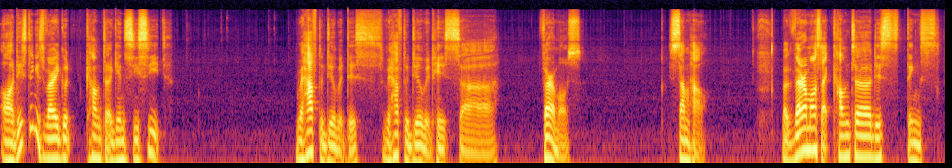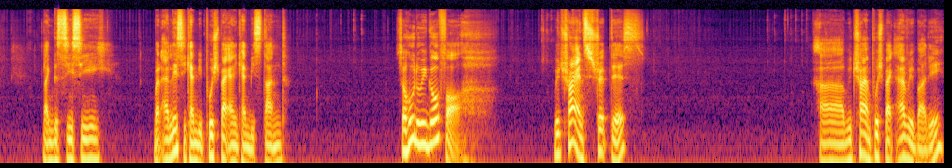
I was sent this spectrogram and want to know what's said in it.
Oh, this thing is very good counter against CC. We have to deal with this. We have to deal with his uh, Veromos. Somehow. But Veromos like counter these things. Like the CC. But at least he can be pushed back and he can be stunned. So who do we go for? We try and strip this. Uh, we try and push back everybody.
